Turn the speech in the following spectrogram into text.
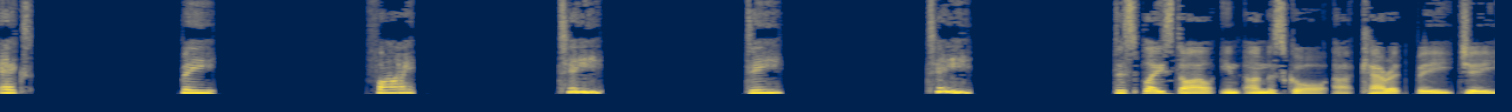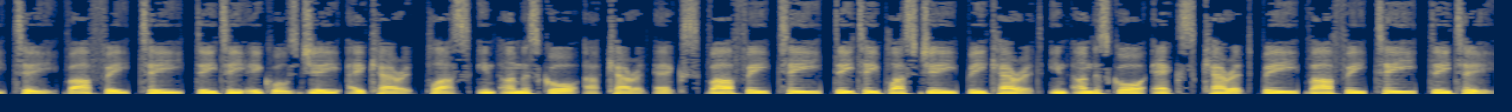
x b phi t d t Display style int underscore a caret b g t var phi t dt equals g a caret plus int underscore a caret x var phi t dt plus g b caret int underscore x caret b var phi t dt.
